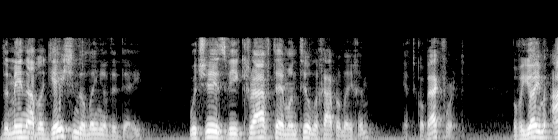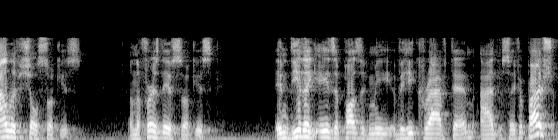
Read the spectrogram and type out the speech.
the main obligation, the laying of the day, which is v'hikravtem until lechaper aleichem, you have to go back for it. Over Yom Aleph Shel Sukkis, on the first day of Sukkis, in dileg is a pasuk mi v'hikravtem ad sefer parsha.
